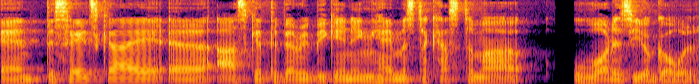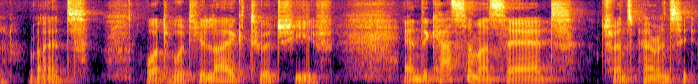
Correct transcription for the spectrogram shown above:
And the sales guy uh, asked at the very beginning, hey, Mr. Customer, what is your goal, right? What would you like to achieve? And the customer said, transparency.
